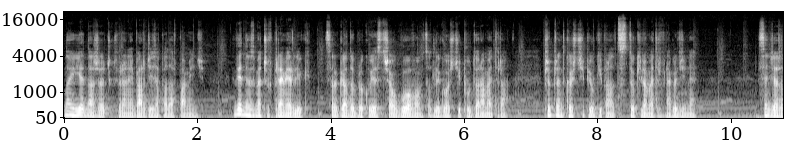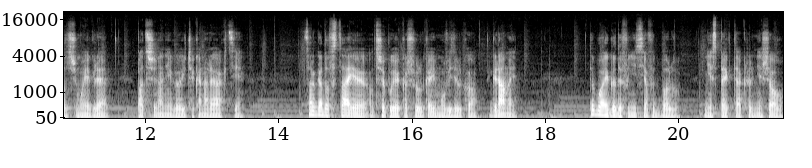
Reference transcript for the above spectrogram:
No i jedna rzecz, która najbardziej zapada w pamięć. W jednym z meczów Premier League Salgado blokuje strzał głową z odległości 1,5 metra przy prędkości piłki ponad 100 km na godzinę. Sędzia zatrzymuje grę, patrzy na niego i czeka na reakcję. Salgado wstaje, otrzepuje koszulkę i mówi tylko gramy. To była jego definicja futbolu. Nie spektakl, nie show.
